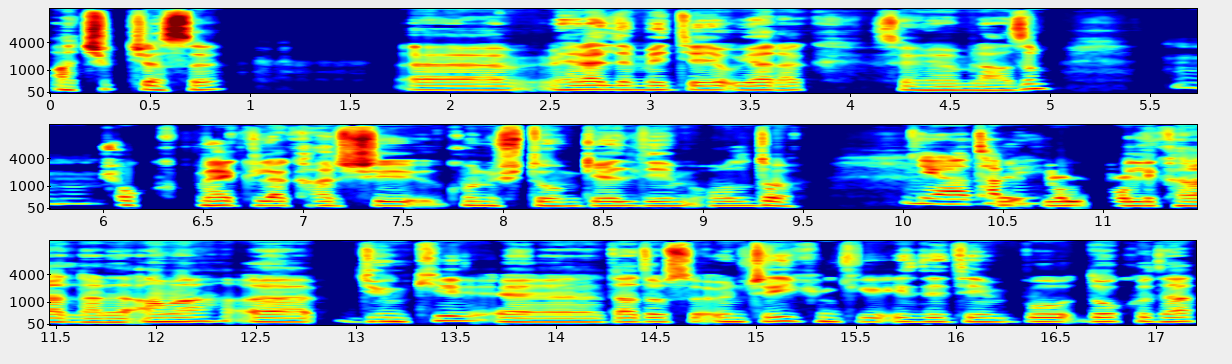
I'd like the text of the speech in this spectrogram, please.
açıkçası e, herhalde medyaya uyarak söylemem lazım. Hı hı. Çok Merkel'e karşı konuştuğum, geldiğim oldu. Ya tabii. Bel- belli kararlarda ama e, dünkü e, daha doğrusu önceki günkü izlediğim bu dokuda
